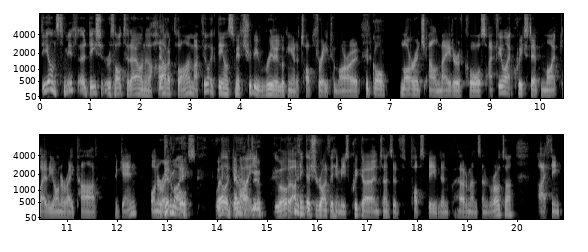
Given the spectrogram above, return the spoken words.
Dion Smith, a decent result today on a harder climb. I feel like Dion Smith should be really looking at a top three tomorrow. Good call. Mohoric, Almeida, of course. I feel like Quickstep might play the honore card again. Honore, of course. Well, well, I think they should ride for him. He's quicker in terms of top speed than Hermans and Rota. I think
